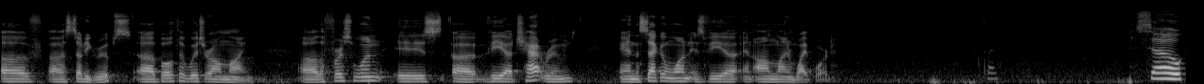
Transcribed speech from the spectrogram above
of uh, study groups, uh, both of which are online. Uh, the first one is via chat rooms, and the second one is via an online whiteboard. So,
